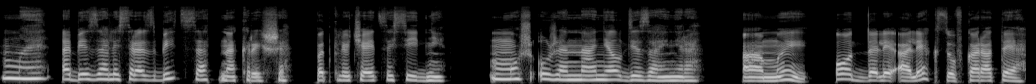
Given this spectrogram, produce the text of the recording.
Мы обязались разбить сад на крыше. Подключается Сидни. Муж уже нанял дизайнера. А мы отдали Алексу в карате.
